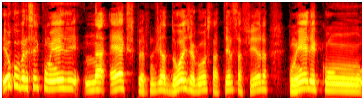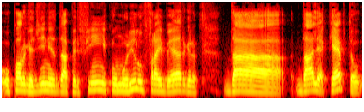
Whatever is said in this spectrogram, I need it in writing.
Eu conversei com ele na Expert, no dia 2 de agosto, na terça-feira. Com ele, com o Paulo Guedini da Perfim e com o Murilo Freiberger da Dália Capital,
